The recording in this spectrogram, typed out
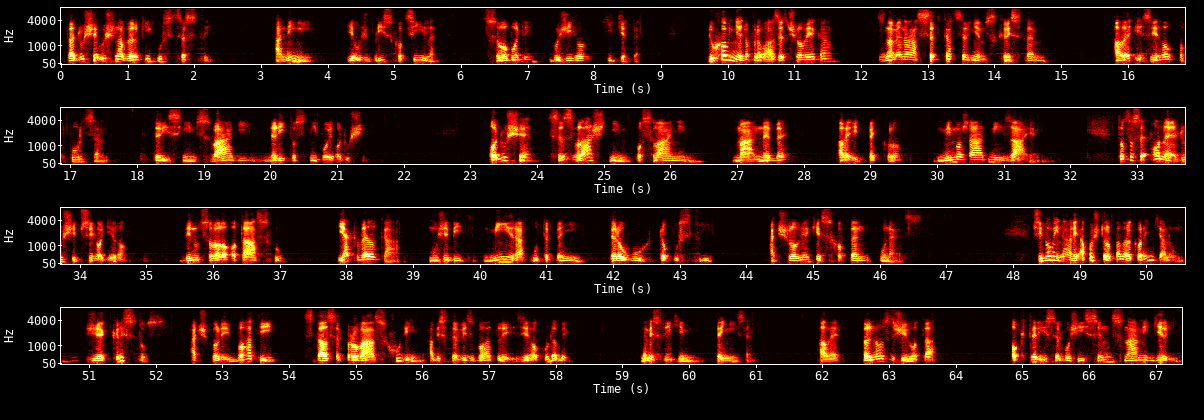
ta duše ušla velký kus cesty a nyní je už blízko cíle, svobody božího dítěte. Duchovně doprovázet člověka znamená setkat se v něm s Kristem, ale i s jeho odpůrcem, který s ním svádí nelítostný boj o duši. O duše se zvláštním posláním má nebe, ale i peklo mimořádný zájem. To, co se oné duši přihodilo, vynucovalo otázku, jak velká může být míra utrpení, kterou Bůh dopustí a člověk je schopen unést. Připomíná-li apoštol Pavel Korintianům, že Kristus, ačkoliv bohatý, stal se pro vás chudým, abyste vy zbohatli z jeho chudoby, nemyslí tím peníze, ale plnost života, o který se Boží syn s námi dělí.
